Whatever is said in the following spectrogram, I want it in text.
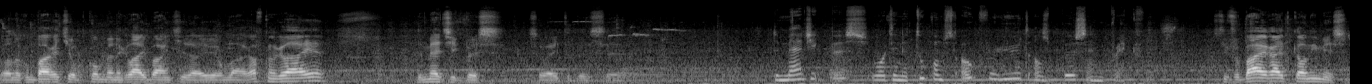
Waar nog een barretje op komt met een glijbaantje dat je weer omlaag af kan glijden. De Magic Bus, zo heet de bus. Eh. De Magic Bus wordt in de toekomst ook verhuurd als bus en breakfast. Als die voorbij rijdt, kan niet missen.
